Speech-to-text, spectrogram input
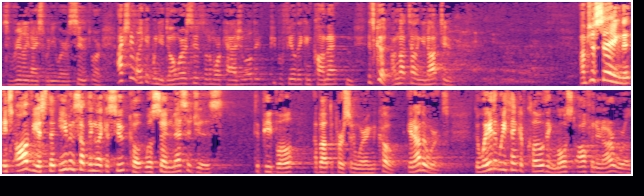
it's, really nice when you wear a suit. Or actually like it when you don't wear a suit. It's a little more casual. They, people feel they can comment. And it's good. I'm not telling you not to. I'm just saying that it's obvious that even something like a suit coat will send messages to people about the person wearing the coat. In other words, the way that we think of clothing most often in our world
